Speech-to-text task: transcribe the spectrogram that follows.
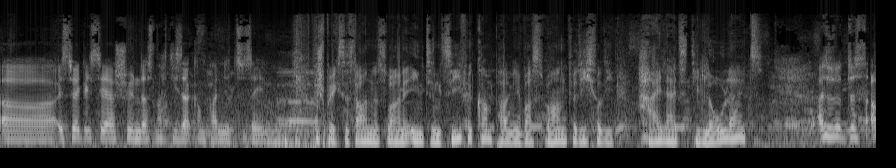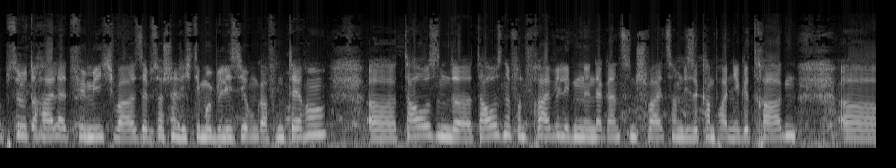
Äh, ist wirklich sehr schön, das nach dieser Kampagne zu sehen. Du sprichst es an, es war eine intensive Kampagne. Was waren für dich so die Highlights, die Lowlights? Also das absolute Highlight für mich war selbstverständlich die Mobilisierung auf dem Terrain. Äh, Tausende, Tausende von Freiwilligen in der ganzen Schweiz haben diese Kampagne getragen äh,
